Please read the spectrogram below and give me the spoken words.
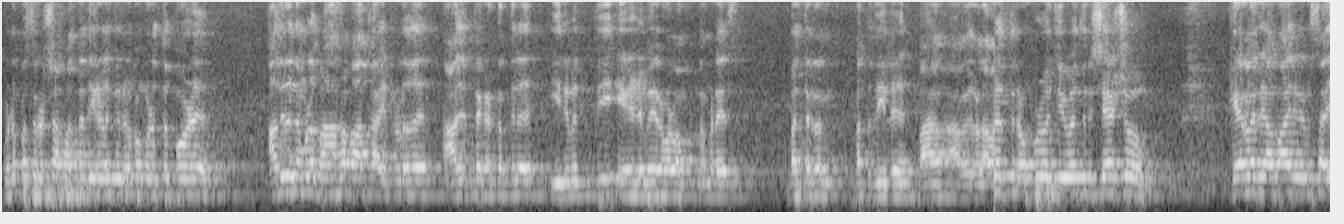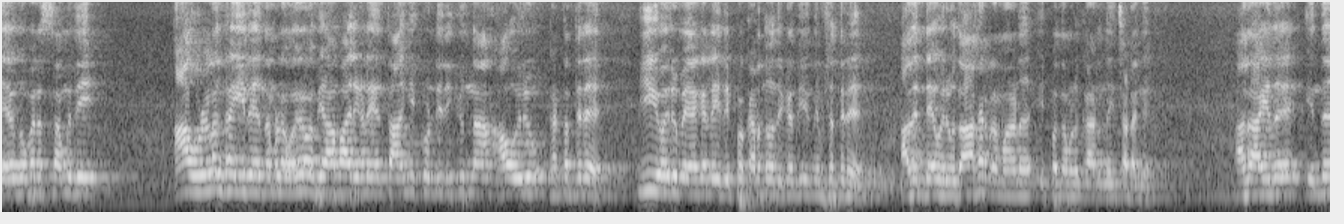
കുടുംബ സുരക്ഷാ പദ്ധതികൾക്ക് രൂപം കൊടുത്തപ്പോൾ അതിൽ നമ്മൾ ഭാഗഭാക്കായിട്ടുള്ളത് ആദ്യത്തെ ഘട്ടത്തിൽ ഇരുപത്തി ഏഴ് പേരോളം നമ്മുടെ ഭദ്രം പദ്ധതിയിൽ ഭാഗങ്ങളാണ് ജീവിതത്തിന് ശേഷവും കേരള വ്യാപാരി വ്യവസായ ഏകോപന സമിതി ആ ഉള്ളം കയ്യിൽ നമ്മളെ ഓരോ വ്യാപാരികളെയും താങ്ങിക്കൊണ്ടിരിക്കുന്ന ആ ഒരു ഘട്ടത്തിൽ ഈ ഒരു മേഖലയിൽ ഇപ്പോൾ കടന്നു വന്നിരിക്കുന്ന ഈ നിമിഷത്തിൽ അതിന്റെ ഒരു ഉദാഹരണമാണ് ഇപ്പോൾ നമ്മൾ കാണുന്ന ഈ ചടങ്ങ്. അതായത് ഇന്ന്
